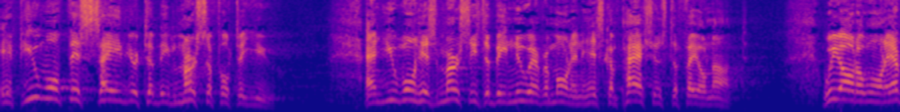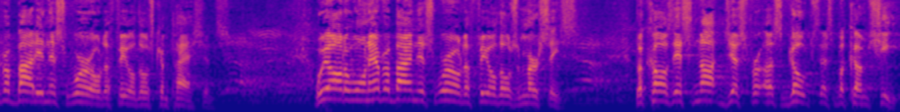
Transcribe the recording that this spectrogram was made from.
If you want this Savior to be merciful to you, and you want His mercies to be new every morning, and His compassions to fail not, we ought to want everybody in this world to feel those compassions. We ought to want everybody in this world to feel those mercies. Because it's not just for us goats that's become sheep.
